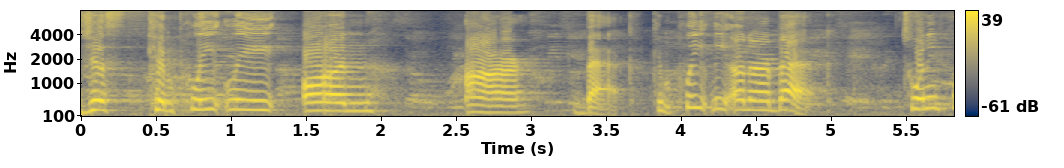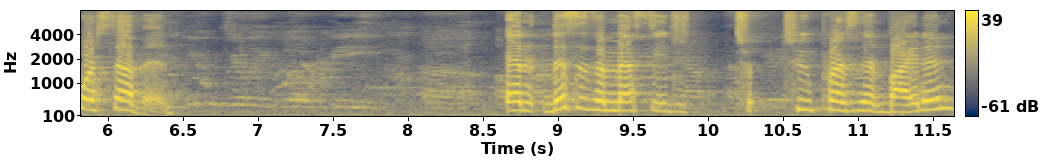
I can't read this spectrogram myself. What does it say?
just completely on our back, completely on our back, 24 7. And this is a message to President Biden.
